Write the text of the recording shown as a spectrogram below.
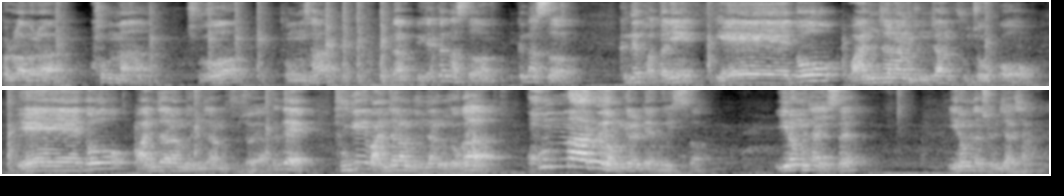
블라블라, 콤마, 주어, 동사, 그다음 이게 끝났어. 끝났어. 근데 봤더니 얘도 완전한 문장 구조고 얘도 완전한 문장 구조야. 근데 두 개의 완전한 문장 구조가 콤마로 연결되고 있어. 이런 문장 있어요? 이런 문장 존재하지 않아요.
